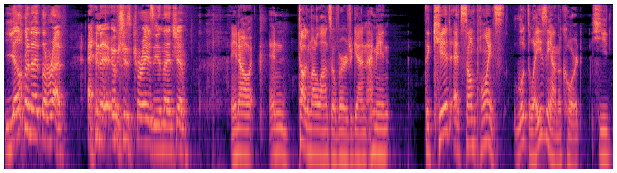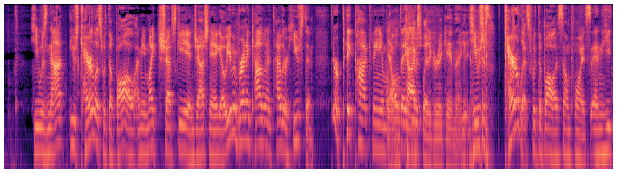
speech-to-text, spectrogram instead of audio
yelling at the ref, and it was just crazy in that gym. You know, and talking about Alonzo Verge again, I mean, the kid at some points looked lazy on the court. He he was not he was careless with the ball. I mean, Mike Shepski and Josh Nago, even Brendan Coughlin and Tyler Houston, they were pickpocketing him all day. He Cox was- played a great game that game. he was just careless with the ball at some points and he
